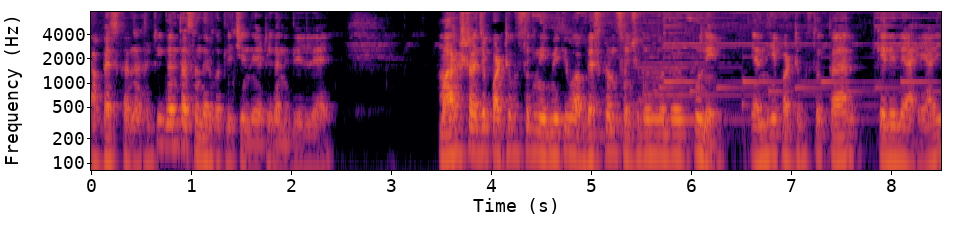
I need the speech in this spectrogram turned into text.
अभ्यास करण्यासाठी गणिता संदर्भातली चिन्ह या ठिकाणी दिलेली आहे. महाराष्ट्राचे पाठ्यपुस्तक निर्मिती व अभ्यासक्रम संशोधन मंडळ पुणे यांनी हे पाठ्यपुस्तक तयार केलेले आहे. आणि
